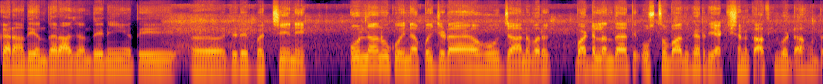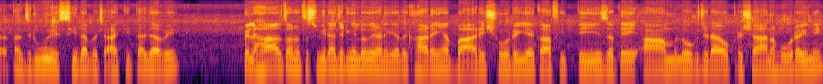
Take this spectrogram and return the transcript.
ਘਰਾਂ ਦੇ ਅੰਦਰ ਆ ਜਾਂਦੇ ਨੇ ਅਤੇ ਜਿਹੜੇ ਬੱਚੇ ਨੇ, ਉਹਨਾਂ ਨੂੰ ਕੋਈ ਨਾ ਕੋਈ ਜਿਹੜਾ ਹੈ ਉਹ ਜਾਨਵਰ ਵੱਢ ਲੈਂਦਾ ਹੈ ਤੇ ਉਸ ਤੋਂ ਬਾਅਦ ਫਿਰ ਰਿਐਕਸ਼ਨ ਕਾਫੀ ਵੱਡਾ ਹੁੰਦਾ ਤਾਂ ਜ਼ਰੂਰ ਇਸ ਚੀਜ਼ ਦਾ ਬਚਾਅ ਕੀਤਾ ਜਾਵੇ। ਫਿਲਹਾਲ ਤੁਹਾਨੂੰ ਤਸਵੀਰਾਂ ਜਿਹੜੀਆਂ ਲੁਧਿਆਣੇ ਦੀਆਂ ਦਿਖਾ ਰਹੇ ਹਾਂ, ਬਾਰਿਸ਼ ਹੋ ਰਹੀ ਹੈ, ਕਾਫੀ ਤੇਜ਼ ਅਤੇ ਆਮ ਲੋਕ ਜਿਹੜਾ ਉਹ ਪਰੇਸ਼ਾਨ ਹੋ ਰਹੇ ਨੇ।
